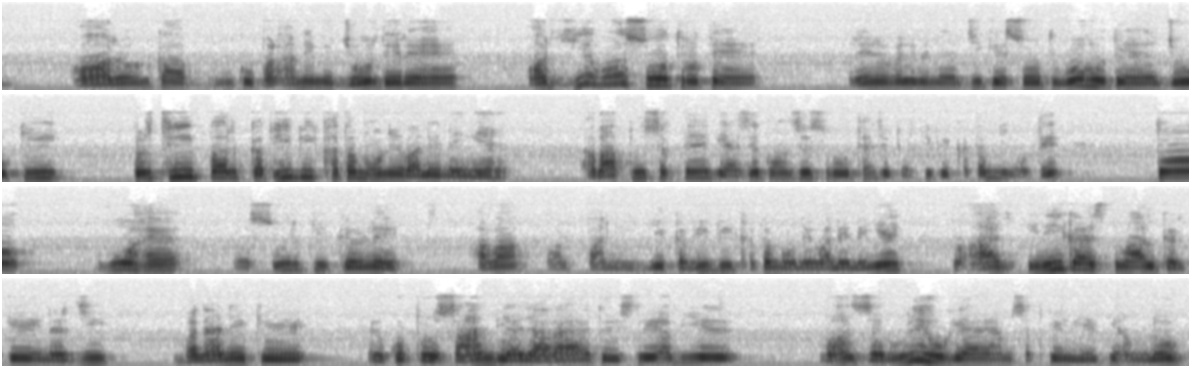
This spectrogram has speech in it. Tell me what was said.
और उनका, उनको बढ़ाने में ज़ोर दे रहे हैं। और ये वो स्रोत होते हैं रिन्यूएबल एनर्जी के स्रोत वो होते हैं जो कि पृथ्वी पर कभी भी खत्म होने वाले नहीं हैं। अब आप पूछ सकते हैं कि ऐसे कौन से स्रोत हैं जो पृथ्वी पे खत्म नहीं होते? तो वो है सूर्य की किरणें, हवा और पानी। ये कभी भी खत्म होने वाले नहीं है। तो आज इन्हीं का इस्तेमाल करके एनर्जी बनाने के, को प्रोत्साहन दिया जा रहा है। तो इसलिए अब ये बहुत ज़रूरी हो गया है हम सबके लिए कि हम लोग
